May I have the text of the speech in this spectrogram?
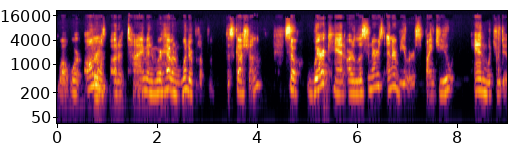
well, we're almost out of time, and we're having a wonderful discussion. So, where can our listeners and our viewers find you and what you do?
